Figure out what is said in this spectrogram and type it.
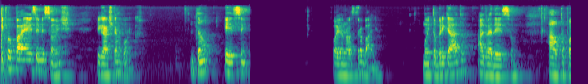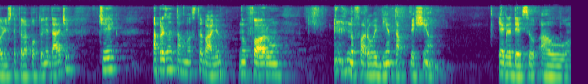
e poupar as emissões de gás carbônico. Então, esse foi o nosso trabalho. Muito obrigado, agradeço a Alta Paulista pela oportunidade de apresentar o nosso trabalho no Fórum no Fórum Ambiental deste ano. E agradeço ao,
